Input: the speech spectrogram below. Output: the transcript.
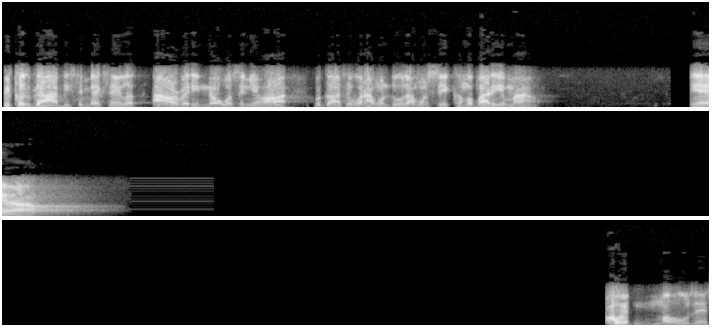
Because God be sitting back saying, look, I already know what's in your heart, but God said, what I want to do is I want to see it come up out of your mouth. Yeah, with Moses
